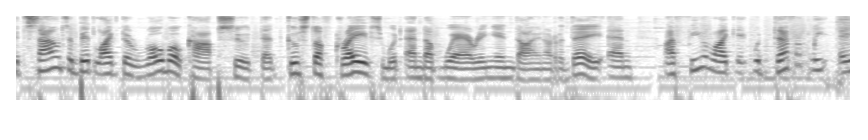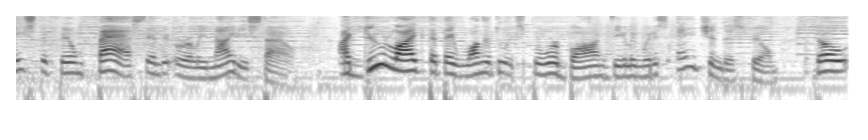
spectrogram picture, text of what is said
It sounds a bit like the Robocop suit that Gustav Graves would end up wearing in Die Another Day and I feel like it would definitely ace the film fast in the early 90s style. I do like that they wanted to explore Bond dealing with his age in this film, though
